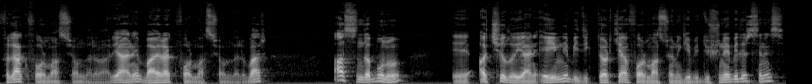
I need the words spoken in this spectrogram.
flag formasyonları var. Yani bayrak formasyonları var. Aslında bunu e, açılı yani eğimli bir dikdörtgen formasyonu gibi düşünebilirsiniz.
